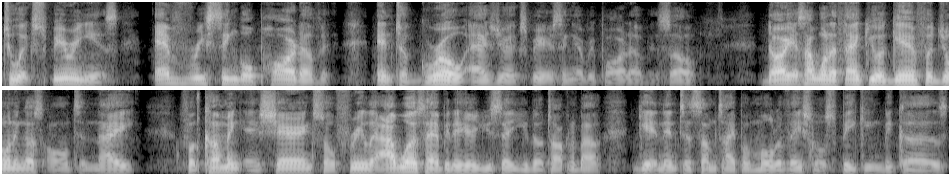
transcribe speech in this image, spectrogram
to experience every single part of it and to grow as you're experiencing every part of it. So Darius, I want to thank you again for joining us on tonight for coming and sharing so freely. I was happy to hear you say, you know, talking about getting into some type of motivational speaking because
